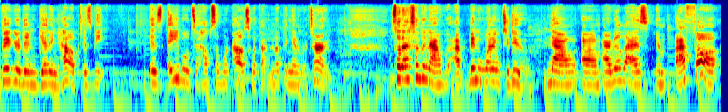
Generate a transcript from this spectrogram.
bigger than getting help is be is able to help someone else without nothing in return. So that's something that I've been wanting to do. Now, um, I realized, I thought,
